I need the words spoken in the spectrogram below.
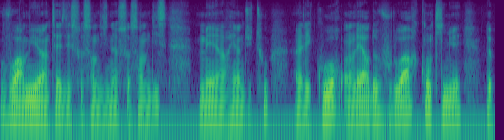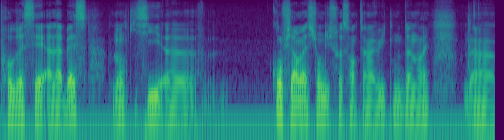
voire mieux un test des 79,70, mais euh, rien du tout. les cours ont l'air de vouloir continuer de progresser à la baisse. Donc ici, confirmation du 61.8 nous donnerait un,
